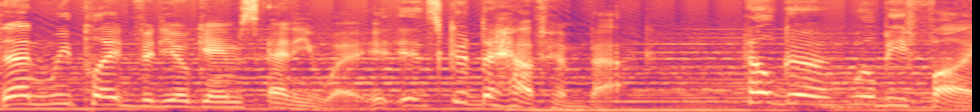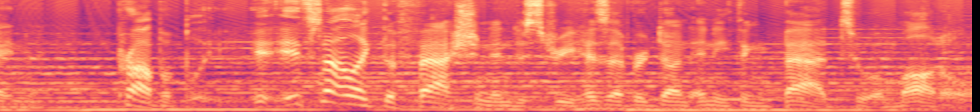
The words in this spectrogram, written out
Then we played video games anyway. It's good to have him back. Helga will be fine. Probably. It's not like the fashion industry has ever done anything bad to a model.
